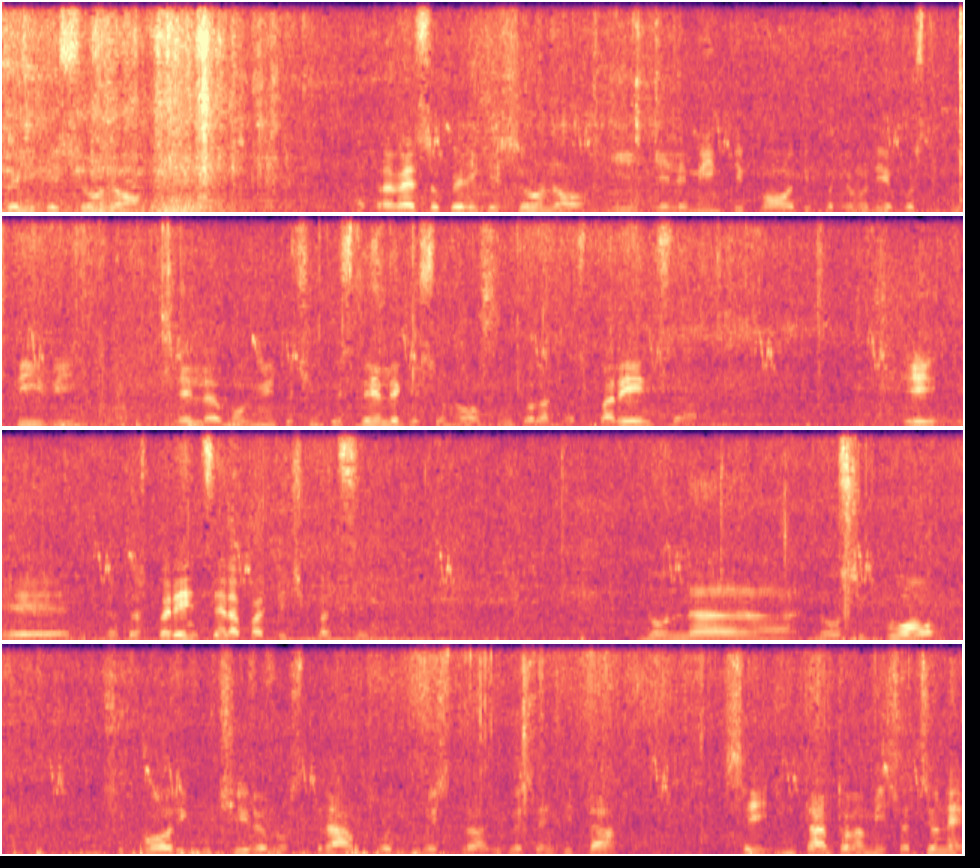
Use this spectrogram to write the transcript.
quelli che sono, attraverso quelli che sono gli elementi dire, costitutivi del Movimento 5 Stelle che sono appunto la trasparenza e eh, la trasparenza e la partecipazione. Non, eh, non, si può, non, si può, ricucire uno strappo di questa, di questa entità se intanto l'amministrazione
